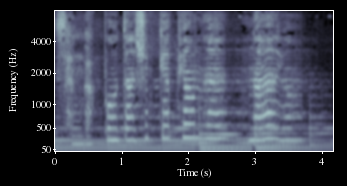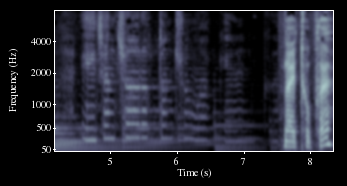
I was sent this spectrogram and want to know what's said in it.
생각보다 쉽게 변했나요? 이젠 철없던 추억이 나이트오프의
